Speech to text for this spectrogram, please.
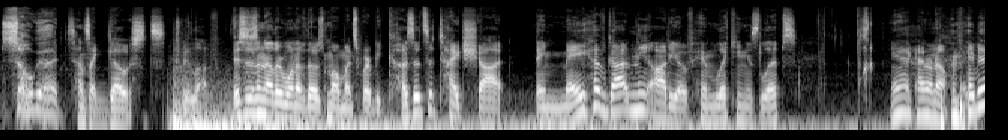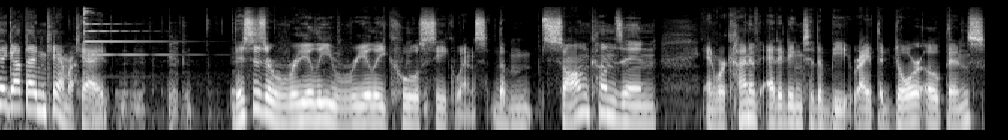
so good. Sounds like ghosts, which we love. This is another one of those moments where because it's a tight shot, they may have gotten the audio of him licking his lips. Yeah, I don't know. Maybe they got that in camera. Okay. This is a really, really cool sequence. The song comes in and we're kind of editing to the beat, right? The door opens,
